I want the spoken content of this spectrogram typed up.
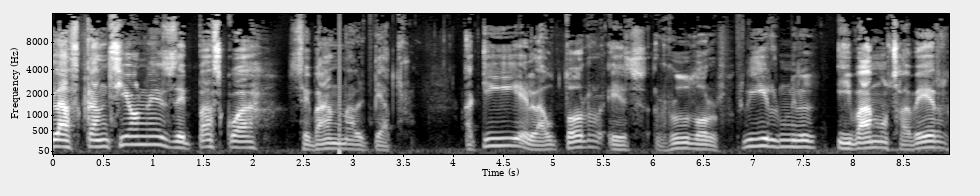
las canciones de Pascua se van al teatro. Aquí el autor es Rudolf Firmel y vamos a ver,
